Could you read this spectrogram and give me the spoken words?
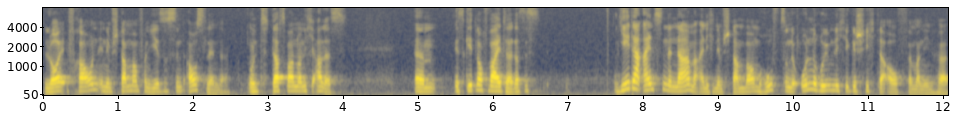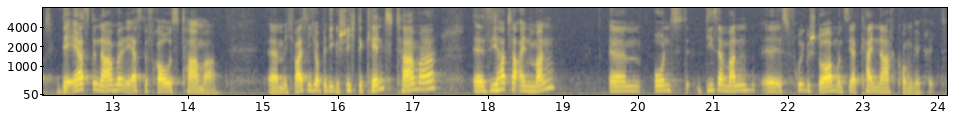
Leu Frauen in dem Stammbaum von Jesus sind Ausländer. Und das war noch nicht alles. Ähm, es geht noch weiter. Das ist jeder einzelne Name eigentlich in dem Stammbaum ruft so eine unrühmliche Geschichte auf, wenn man ihn hört. Der erste Name, die erste Frau ist Tamar. Ähm, ich weiß nicht, ob ihr die Geschichte kennt. Tamar, äh, sie hatte einen Mann ähm, und dieser Mann äh, ist früh gestorben und sie hat keinen Nachkommen gekriegt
